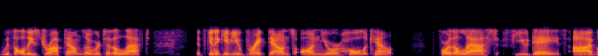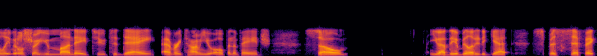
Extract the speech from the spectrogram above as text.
with all these drop downs over to the left. It's going to give you breakdowns on your whole account for the last few days. Uh, I believe it'll show you Monday to today every time you open the page. So you have the ability to get specific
